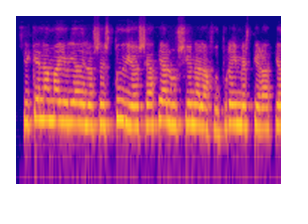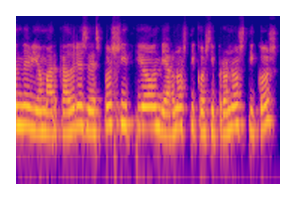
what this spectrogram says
Sí que en la mayoría de los estudios se hace alusión a la futura investigación de biomarcadores de exposición, diagnósticos y pronósticos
